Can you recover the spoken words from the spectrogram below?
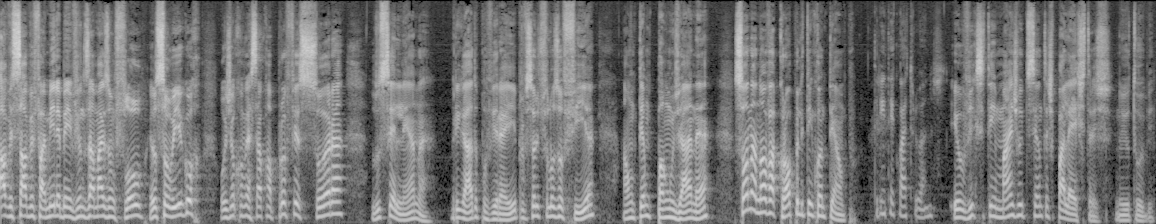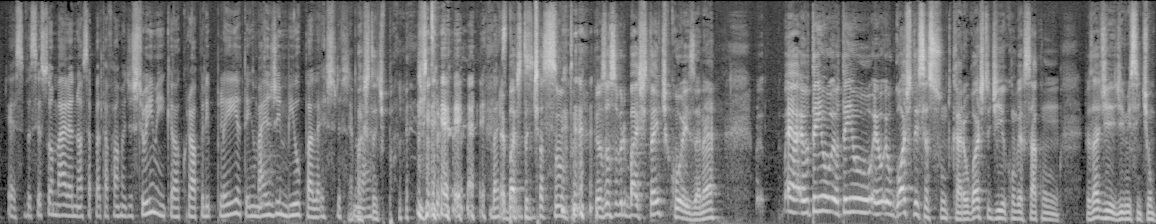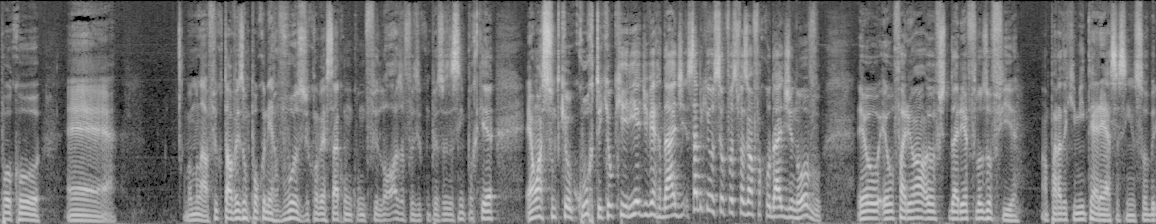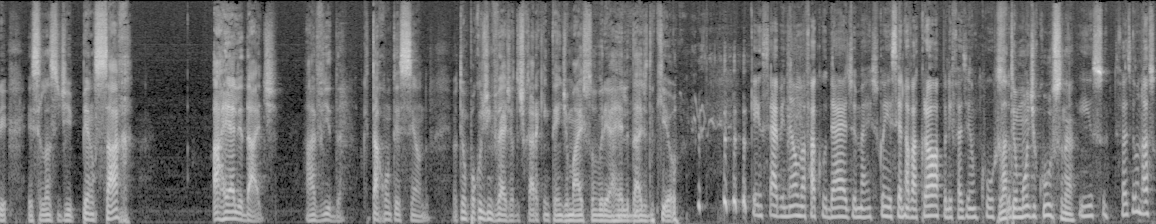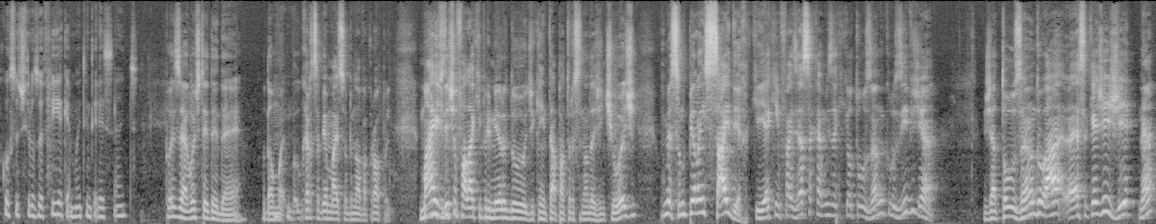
Salve, salve família, bem-vindos a mais um Flow. Eu sou o Igor. Hoje eu vou conversar com a professora Lucelena. Obrigado por vir aí. Professora de filosofia há um tempão já, né? Só na Nova Acrópole tem quanto tempo? 34 anos. Eu vi que você tem mais de 800 palestras no YouTube. É, se você somar a nossa plataforma de streaming, que é o Acrópole Play, eu tenho mais de mil palestras. É no ar. bastante palestra. é, bastante. É bastante assunto. Pensou sobre bastante coisa, né? É, eu tenho. Eu tenho. Eu, eu gosto desse assunto, cara. Eu gosto de conversar com. Apesar de, de me sentir um pouco. é, Vamos lá, eu fico talvez um pouco nervoso de conversar com, com filósofos e com pessoas assim, porque é um assunto que eu curto e que eu queria de verdade. Sabe que eu, se eu fosse fazer uma faculdade de novo, eu, eu faria uma- eu estudaria filosofia. Uma parada que me interessa, assim, sobre esse lance de pensar a realidade, a vida, o que tá acontecendo. Eu tenho um pouco de inveja dos caras que entendem mais sobre a realidade do que eu. Quem sabe não uma faculdade, mas conhecer Nova Acrópole, fazer um curso. Lá tem um monte de curso, né? Isso. Fazer o nosso curso de filosofia, que é muito interessante. Pois é, gostei da ideia. Vou dar uma... Eu quero saber mais sobre Nova Acrópole. Mas deixa eu falar aqui primeiro do, de quem tá patrocinando a gente hoje. Começando pela Insider, que é quem faz essa camisa aqui que eu tô usando. Inclusive, Jean, já tô usando a. Essa aqui é GG, né?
